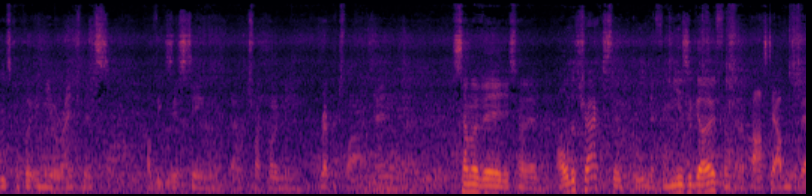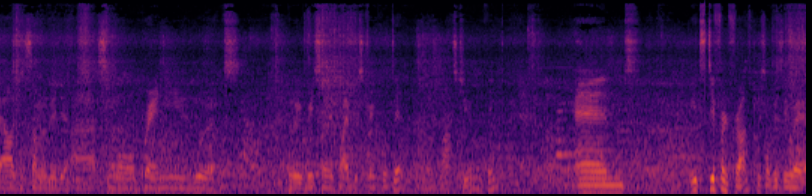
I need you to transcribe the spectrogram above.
these completely new arrangements of existing uh, trichotomy repertoire. And some of it is kind of older tracks that you know from years ago, from kind of past albums of ours, and some of it are some more brand new works that we recently played with String Quartet uh, last year, I think. And it's different for us because obviously we're,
